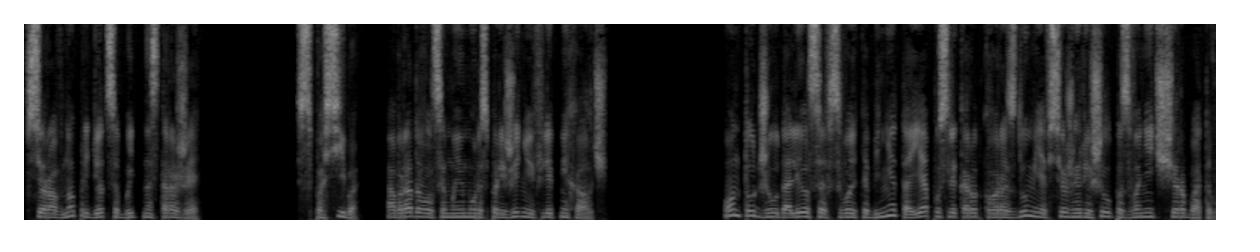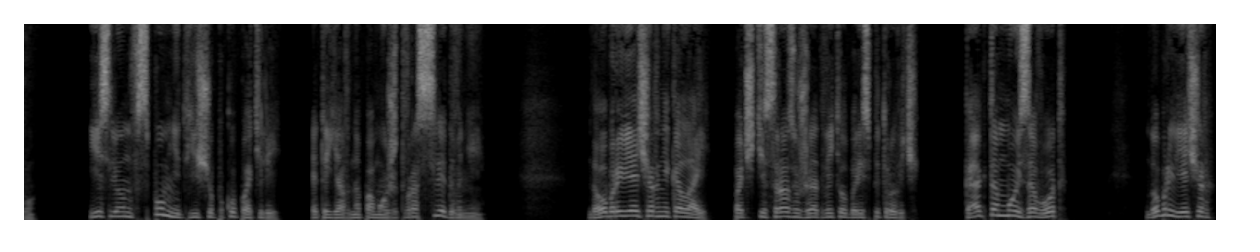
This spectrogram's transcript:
все равно придется быть настороже. «Спасибо», — обрадовался моему распоряжению Филипп Михайлович. Он тут же удалился в свой кабинет, а я после короткого раздумья все же решил позвонить Щербатову. Если он вспомнит еще покупателей, это явно поможет в расследовании. «Добрый вечер, Николай», — почти сразу же ответил Борис Петрович. «Как там мой завод?» «Добрый вечер».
